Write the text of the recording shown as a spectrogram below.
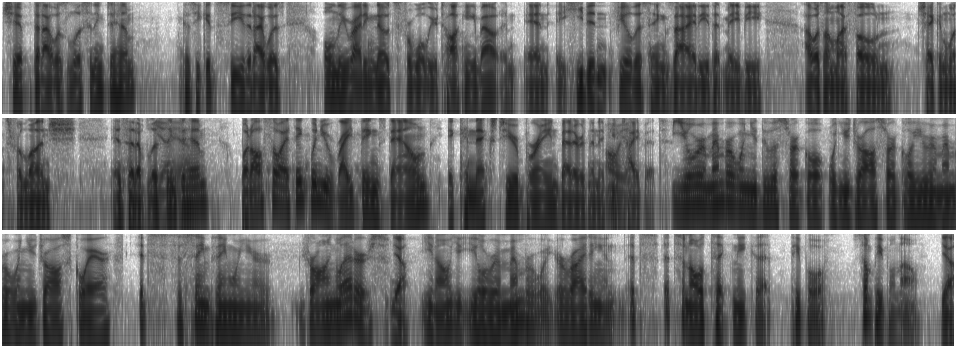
Chip that I was listening to him because he could see that I was only writing notes for what we were talking about, and, and he didn't feel this anxiety that maybe I was on my phone checking what's for lunch instead of listening to yeah. him. But also, I think when you write things down, it connects to your brain better than if oh, you Oh, yeah. type it. You'll remember when you do a circle, when you draw a circle, you remember when you draw a square. It's the same thing when you're drawing letters. Yeah. You know, you, you'll remember what you're writing and it's it's an old technique that people some people know. Yeah.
